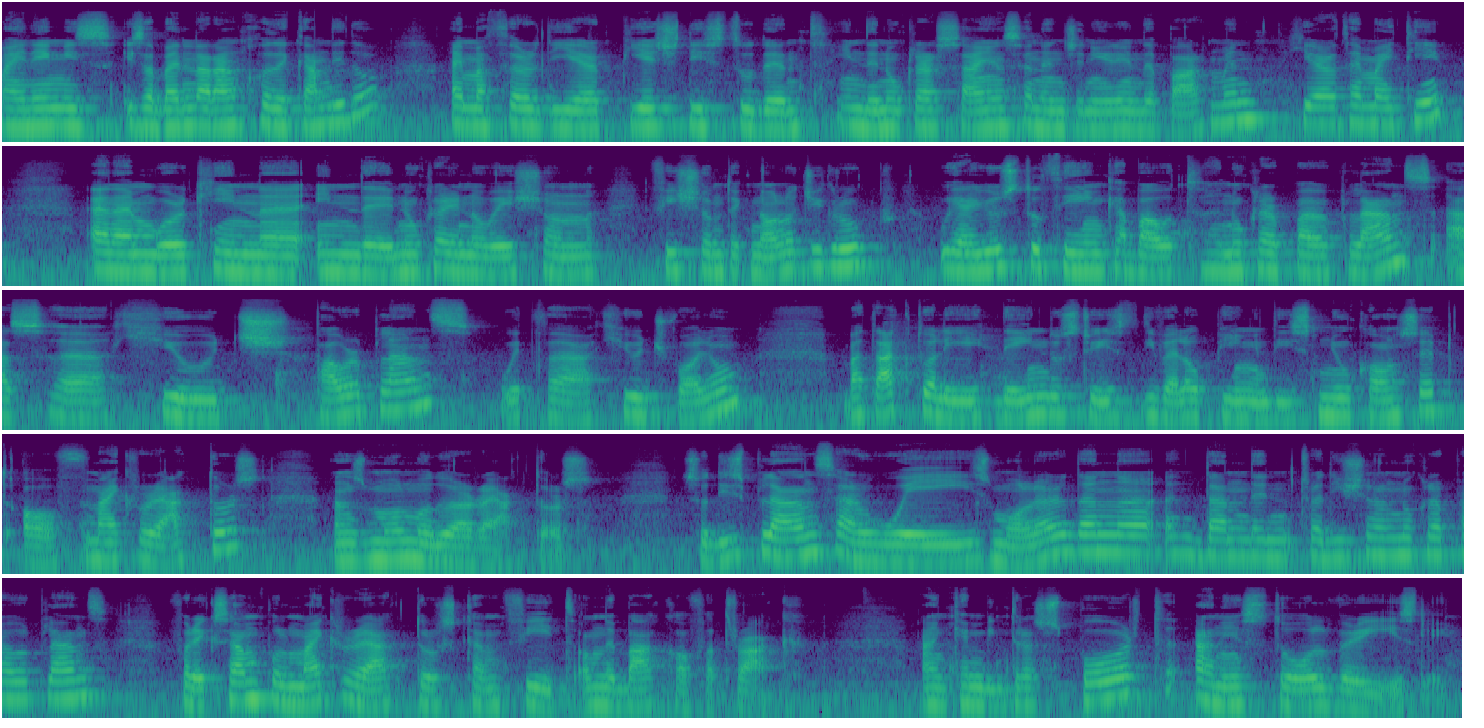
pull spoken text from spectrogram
My name is Isabel Naranjo de Candido. I'm a third year PhD student in the Nuclear Science and Engineering Department here at MIT, and I'm working uh, in the Nuclear Innovation Fission Technology Group. We are used to think about nuclear power plants as uh, huge power plants with a huge volume, but actually the industry is developing this new concept of microreactors and small modular reactors. So these plants are way smaller than, uh, than the traditional nuclear power plants. For example, microreactors can fit on the back of a truck and can be transported and installed very easily.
